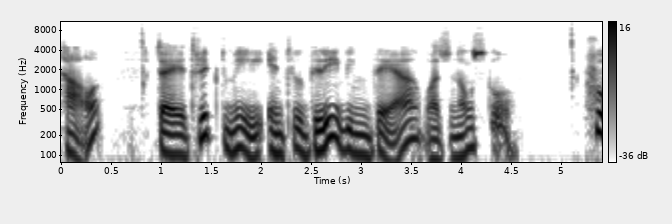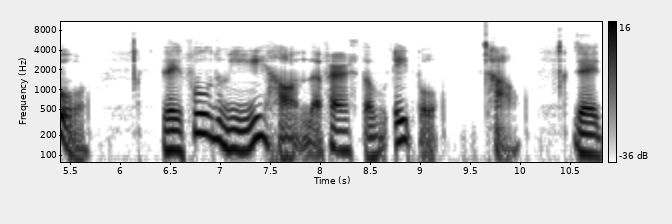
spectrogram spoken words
How? They tricked me into believing there was no school. Four. They fooled me on the first of April. How? They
